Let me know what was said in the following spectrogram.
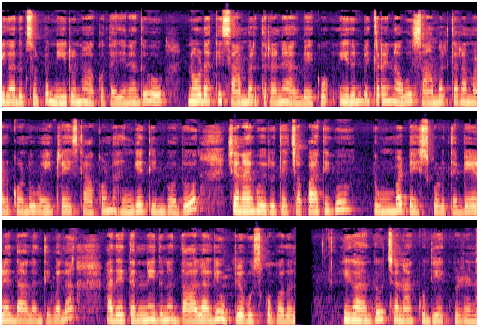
ಈಗ ಅದಕ್ಕೆ ಸ್ವಲ್ಪ ನೀರನ್ನು ಹಾಕೋತಾ ಇದ್ದೀನಿ. ಅದು ನೋಡೋಕ್ಕೆ ಸಾಂಬಾರು ಥರನೇ ಆಗಬೇಕು. ಇದನ್ನು ಬೇಕಾದ್ರೆ ನಾವು ಸಾಂಬಾರು ಥರ ಮಾಡಿಕೊಂಡು ವೈಟ್ ರೈಸ್ಗೆ ಹಾಕ್ಕೊಂಡು ಹಾಗೆ ತಿನ್ಬೋದು. ಚೆನ್ನಾಗೂ ಇರುತ್ತೆ. ಚಪಾತಿಗೂ ತುಂಬ ಟೇಸ್ಟ್ ಕೊಡುತ್ತೆ. ಬೇಳೆ ದಾಲ್ ಅಂತೀವಲ್ಲ, ಅದೇ ಥರನೇ ಇದನ್ನು ದಾಲಾಗಿ ಉಪಯೋಗಿಸ್ಕೋಬೋದು. ಈಗ ಅದು ಚೆನ್ನಾಗಿ ಕುದಿಯೋಕ್ಕೆ ಬಿಡೋಣ.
